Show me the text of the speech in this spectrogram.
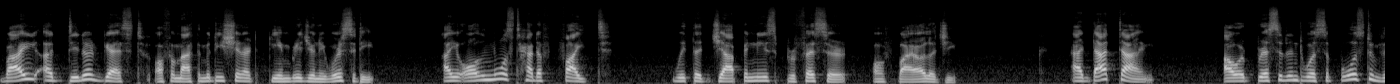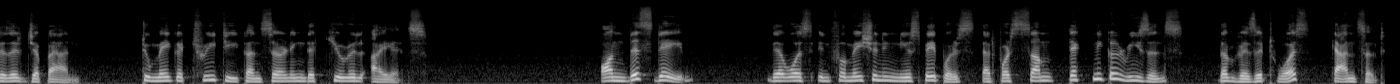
while a dinner guest of a mathematician at Cambridge University, I almost had a fight with a Japanese professor of biology. At that time, our president was supposed to visit Japan to make a treaty concerning the Kuril Islands. On this day, there was information in newspapers that for some technical reasons, the visit was cancelled.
